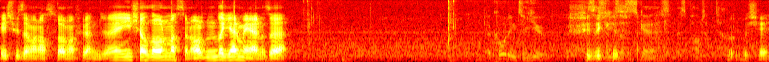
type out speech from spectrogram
Hiçbir zaman hasta olma falan diyor. E inşallah olmazsın. Ordunu da gelme yalnız ha. Fizik bu, şey.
